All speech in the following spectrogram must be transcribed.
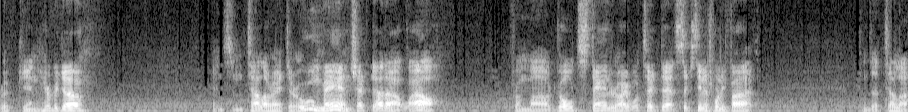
Ripken. Here we go. And some Tella right there. Oh man, check that out. Wow. From uh, Gold Standard. All right, we'll take that. 16 to 25. The Tella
